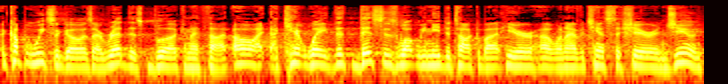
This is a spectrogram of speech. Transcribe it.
a couple weeks ago, as I read this book, and I thought, oh, I, I can't wait. This is what we need to talk about here uh, when I have a chance to share in June.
